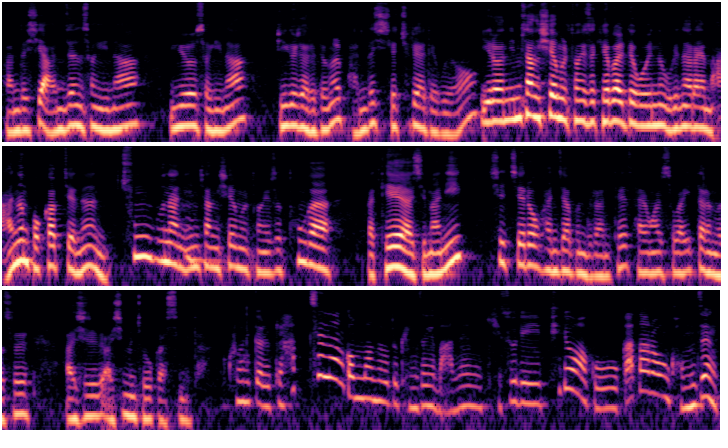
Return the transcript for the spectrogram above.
반드시 안전성이나 유효성이나 비교 자료 등을 반드시 제출해야 되고요. 이런 임상 시험을 통해서 개발되고 있는 우리나라의 많은 복합제는 충분한 임상 시험을 통해서 통과가 되어야지만이 실제로 환자분들한테 사용할 수가 있다는 것을 아시, 아시면 좋을 것 같습니다. 그러니까 이렇게 합치는 것만으로도 굉장히 많은 기술이 필요하고 까다로운 검증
